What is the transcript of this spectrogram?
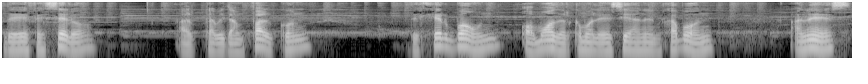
de F0 al Capitán Falcon, de Herbone o Mother como le decían en Japón, a Ness,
